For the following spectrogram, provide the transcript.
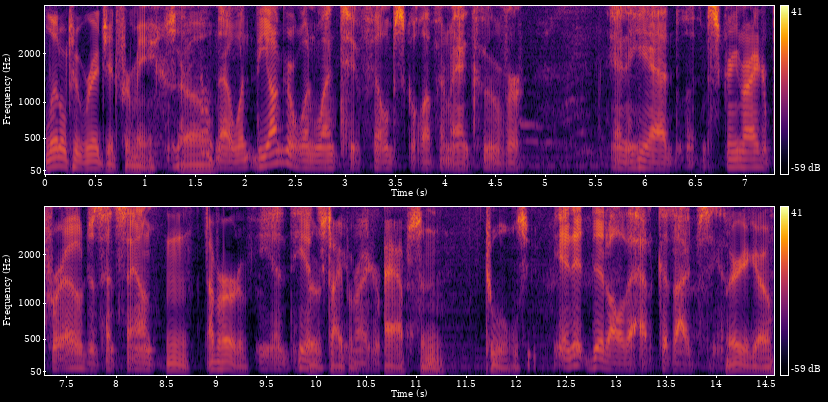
little too rigid for me. So No, when the younger one went to film school up in Vancouver, and he had Screenwriter Pro. Does that sound? mm, I've heard of He had, he had those type of apps and tools. and it did all that because I've seen it. There you go.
